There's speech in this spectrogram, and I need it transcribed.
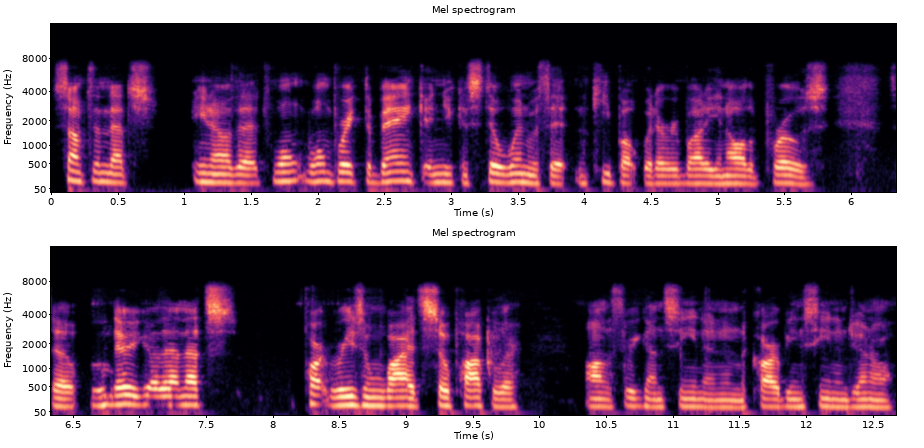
something that's you know, that won't won't break the bank, and you can still win with it and keep up with everybody and all the pros. So mm-hmm. there you go. Then that's part of the reason why it's so popular on the three gun scene and in the carbine scene in general.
